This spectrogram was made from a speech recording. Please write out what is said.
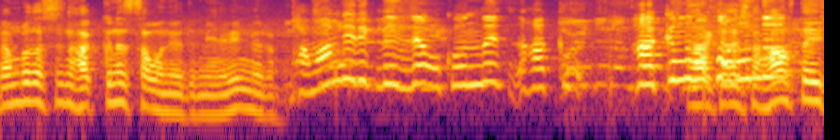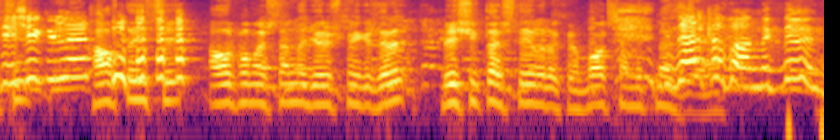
ben burada sizin hakkınızı savunuyordum yani bilmiyorum. Tamam dedik biz de o konuda hakkı, hakkımızı Arkadaşlar savunduk. hafta içi Teşekkürler. hafta içi Avrupa maçlarında görüşmek üzere. Beşiktaş'ta'yı bırakıyorum. Bu akşam bitmez Güzel ya. kazandık değil mi? Vallahi bu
